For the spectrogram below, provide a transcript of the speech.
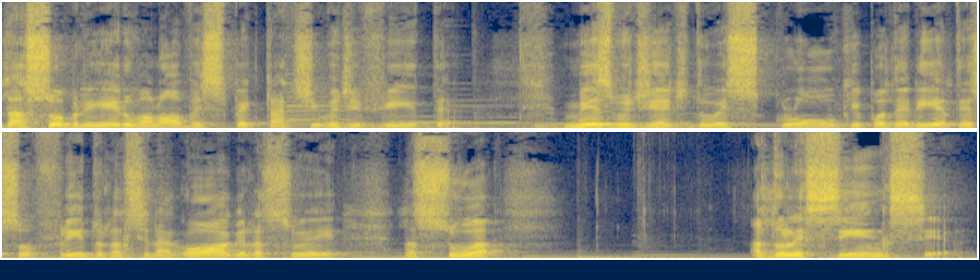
Dar sobre ele uma nova expectativa de vida, mesmo diante do excluo que poderia ter sofrido na sinagoga, na sua, na sua adolescência,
